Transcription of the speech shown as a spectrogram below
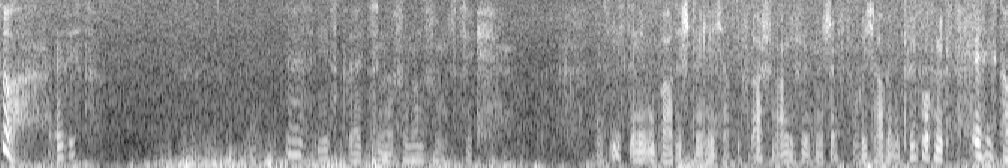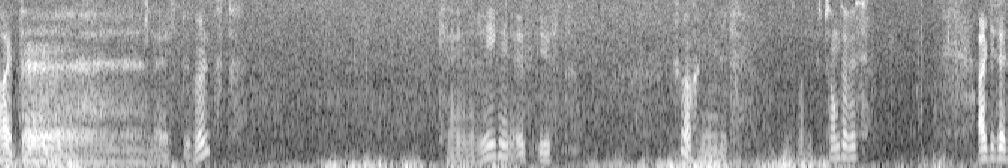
So, es ist, es ist 13.55 Uhr. Es ist eine EU-Badestelle. Ich habe die Flaschen angefüllt mit Schöpfbuch. Ich habe eine Kühlbruchmix. Es ist heute leicht bewölkt kein Regen, es ist schwachwindig. Das war nichts Besonderes. All diese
